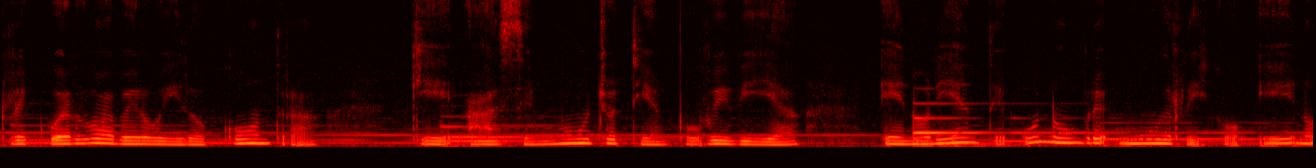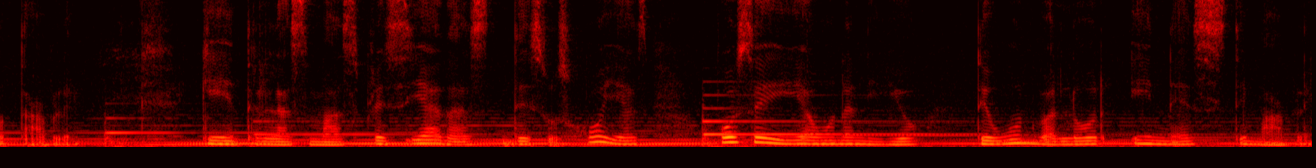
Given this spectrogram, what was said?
recuerdo haber oído contra que hace mucho tiempo vivía en Oriente un hombre muy rico y notable, que entre las más preciadas de sus joyas poseía un anillo de un valor inestimable.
